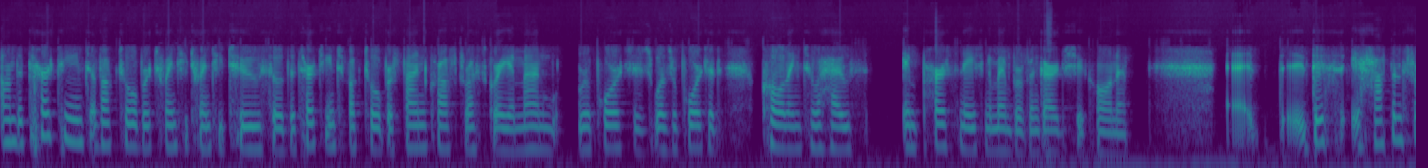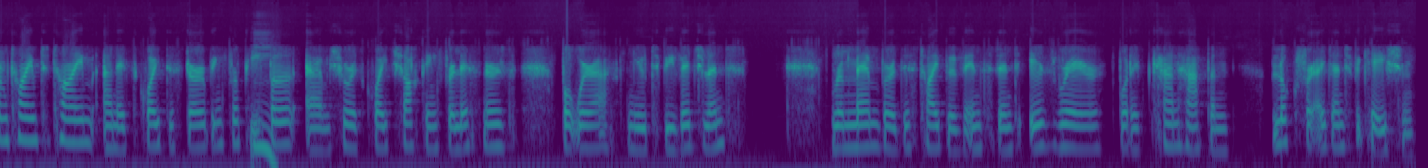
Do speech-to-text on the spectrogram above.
on the 13th of October 2022, so the 13th of October, Fancroft, Roscrea, a man reported was reported calling to a house impersonating a member of An Garda Síochána. Uh, this happens from time to time and it's quite disturbing for hmm. people. Mm. I'm sure it's quite shocking for listeners, but we're asking you to be vigilant. Remember, this type of incident is rare, but it can happen. Look for identification.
